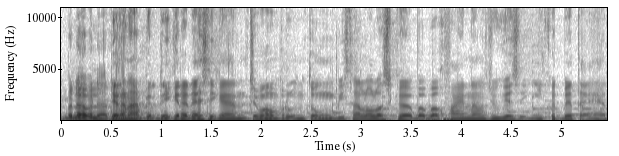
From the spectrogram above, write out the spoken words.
Benar-benar. Dia kan hampir degradasi kan, cuma beruntung bisa lolos ke babak final juga sih ngikut BTR.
